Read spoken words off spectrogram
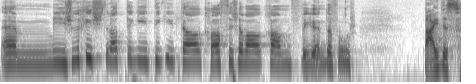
Ähm, wie ist eure Strategie digital, klassischer Wahlkampf? Wie gehen da vor? Beides.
